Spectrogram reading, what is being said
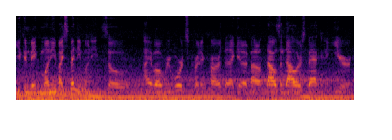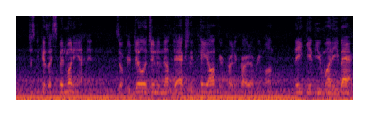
you can make money by spending money. So I have a rewards credit card that I get about a thousand dollars back a year just because I spend money on it. So if you're diligent enough to actually pay off your credit card every month, they give you money back.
